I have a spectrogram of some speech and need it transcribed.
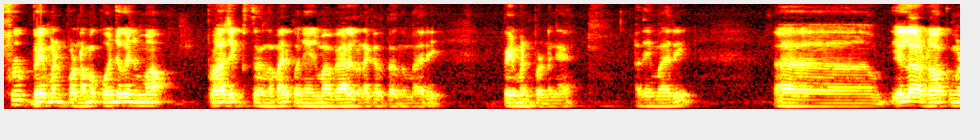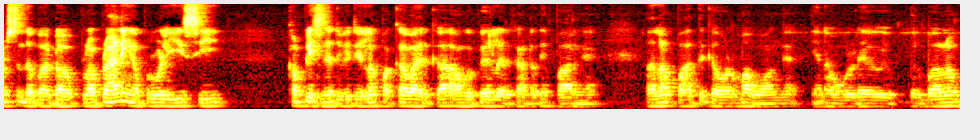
ஃபுல் பேமெண்ட் பண்ணாமல் கொஞ்சம் கொஞ்சமாக ப்ராஜெக்ட் தகுந்த மாதிரி கொஞ்சம் கொஞ்சமாக வேலை நடக்கிறது தகுந்த மாதிரி பேமெண்ட் பண்ணுங்கள் அதே மாதிரி எல்லா டாக்குமெண்ட்ஸும் இந்த planning approval EC completion certificate எல்லாம் பக்காவாக இருக்கா? அவங்க பேரில் இருக்கான்றதையும் பாருங்கள் அதெல்லாம் பார்த்து கவனமாக வாங்க. ஏன்னா உங்களுடைய பெரும்பாலும்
